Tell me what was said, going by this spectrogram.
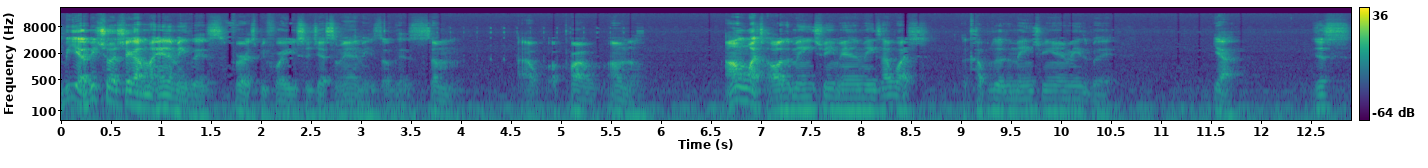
But yeah, be sure to check out my anime list first before you suggest some animes though, because some I, I probably I don't know. I don't watch all the mainstream animes. I watch a couple of the mainstream animes, but yeah, just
